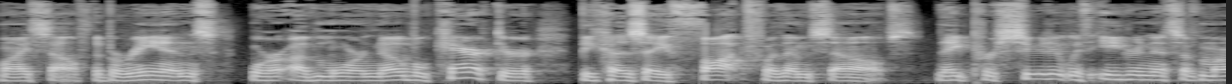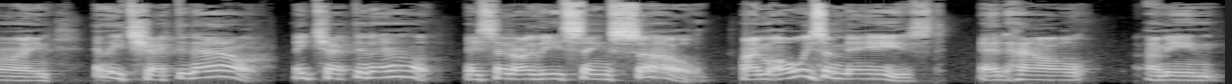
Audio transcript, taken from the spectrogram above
myself. The Bereans were of more noble character because they fought for themselves. They pursued it with eagerness of mind and they checked it out. They checked it out. They said, Are these things so? I'm always amazed at how, I mean,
